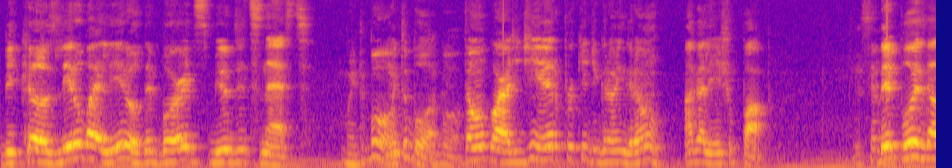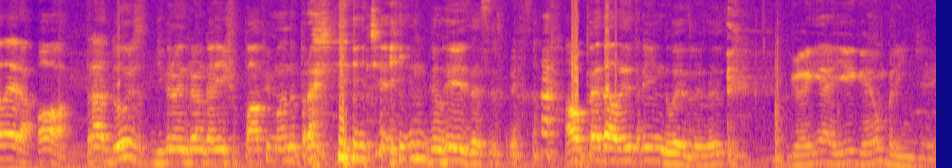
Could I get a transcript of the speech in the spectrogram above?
Because little by little the birds build its nest. Muito boa. Muito boa. Muito boa. Então guarde dinheiro, porque de grão em grão a galinha enche o papo. É Depois, galera, ó, traduz de grão em grão galinha papo e manda pra gente aí em inglês essa expressão. Ao pé da letra em inglês, beleza? Ganha aí, ganha um brinde aí.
